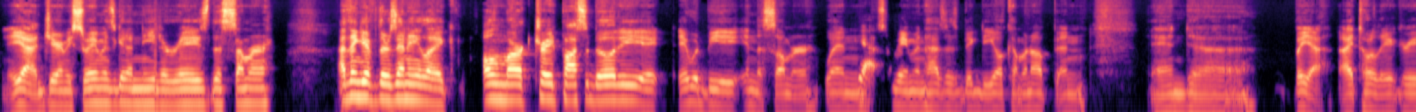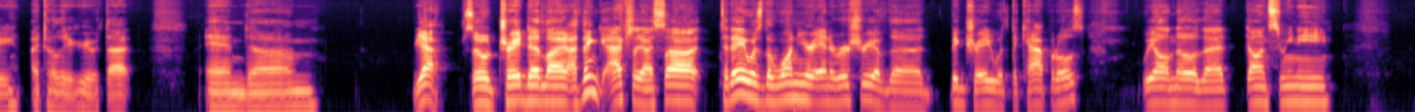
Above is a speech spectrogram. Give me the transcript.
Yeah, Jeremy Swayman's gonna need a raise this summer. I think if there's any like Ullmark trade possibility, it, it would be in the summer when yeah. Swayman has his big deal coming up and and uh but yeah, I totally agree. I totally agree with that. And um yeah, so trade deadline. I think actually I saw today was the one year anniversary of the big trade with the Capitals. We all know that Don Sweeney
